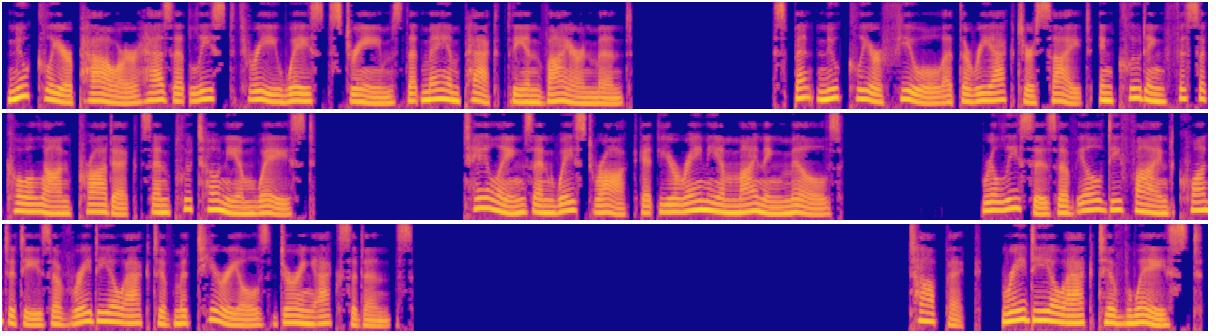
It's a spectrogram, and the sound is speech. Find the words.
Nuclear power has at least three waste streams that may impact the environment. Spent nuclear fuel at the reactor site including fissile products and plutonium waste. Tailings and waste rock at uranium mining mills. Releases of ill-defined quantities of radioactive materials during accidents Topic: Radioactive waste.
